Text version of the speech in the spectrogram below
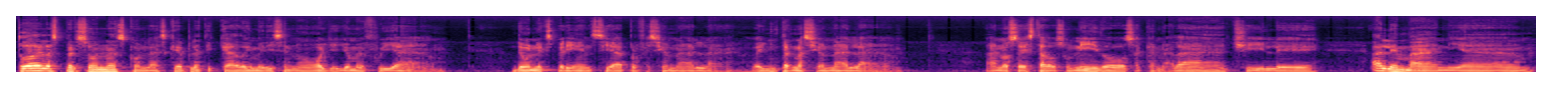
Todas las personas con las que he platicado y me dicen, no, oye, yo me fui a... de una experiencia profesional e internacional a, a, no sé, Estados Unidos, a Canadá, Chile, Alemania,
